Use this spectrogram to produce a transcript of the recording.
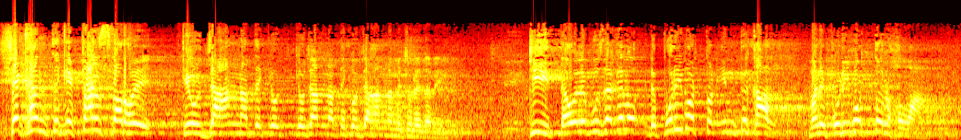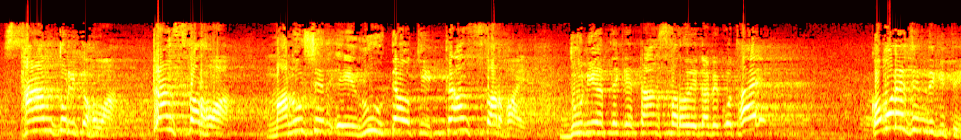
সেখান থেকে ট্রান্সফার হয়ে কেউ জাহান্নাতে, কেউ কেউ জান্নাতে, কেউ জাহান নামে চলে যাবে। কি? তাহলে বোঝা গেল, এটা পরিবর্তন, ইন্তেকাল মানে পরিবর্তন হওয়া, স্থানান্তরিত হওয়া ট্রান্সফার হওয়া। মানুষের এই রুহটাও কি? ট্রান্সফার হয়। দুনিয়া থেকে ট্রান্সফার হয়ে যাবে কোথায়? জিন্দিগিতে,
